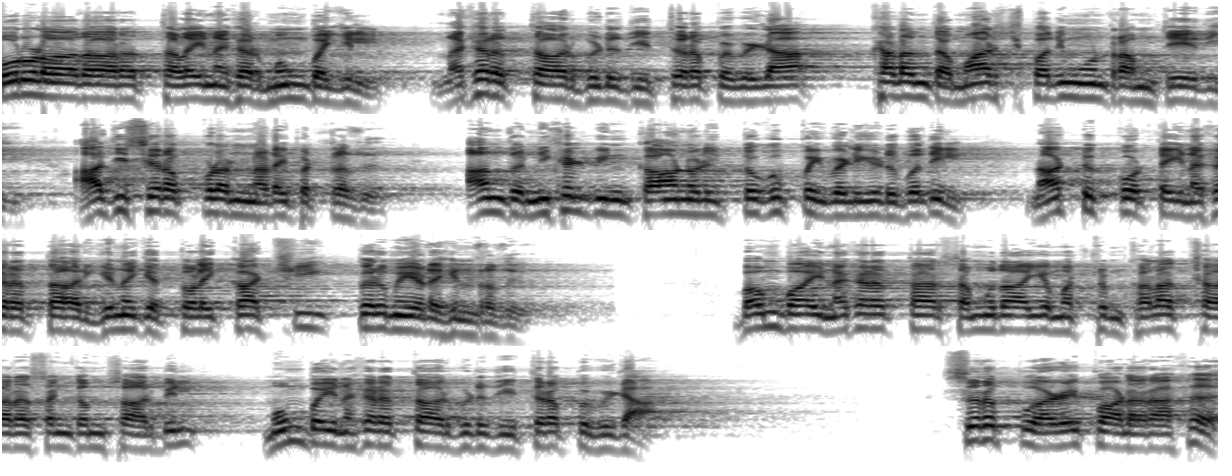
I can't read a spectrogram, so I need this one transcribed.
பொருளாதார தலைநகர் மும்பையில் நகரத்தார் விடுதி திறப்பு விழா கடந்த மார்ச் பதிமூன்றாம் தேதி அதிசிறப்புடன் நடைபெற்றது. அந்த நிகழ்வின் காணொளி தொகுப்பை வெளியிடுவதில் நாட்டுக்கோட்டை நகரத்தார் இணைய தொலைக்காட்சி பெருமையடைகின்றது. பம்பாய் நகரத்தார் சமுதாய மற்றும் கலாச்சார சங்கம் சார்பில் மும்பை நகரத்தார் விடுதி திறப்பு விழா. சிறப்பு அழைப்பாளராக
